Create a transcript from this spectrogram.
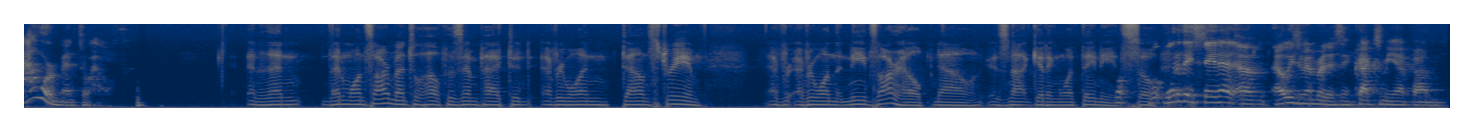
our mental health and then then once our mental health is impacted, everyone downstream, every, everyone that needs our help now is not getting what they need. Well, so what do they say that? Um, I always remember this. It cracks me up. Um,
